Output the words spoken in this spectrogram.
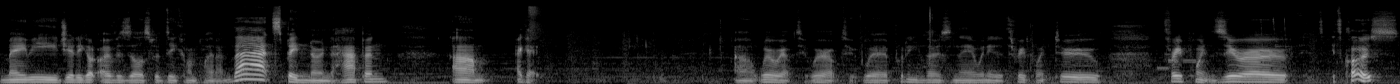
Maybe JD got overzealous with Decon Planner. That's been known to happen. Um, okay. Uh, where are we up to? We're up to. We're putting those in there. We need a 3.2, 3.0. It's, close.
